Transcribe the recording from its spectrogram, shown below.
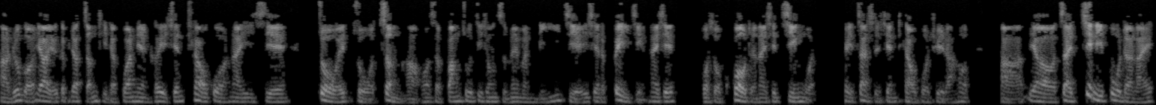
啊，如果要有一个比较整体的观念，可以先跳过那一些作为佐证啊，或者帮助弟兄姊妹们理解一些的背景，那些我所 quote 的那些经文，可以暂时先跳过去，然后啊，要再进一步的来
